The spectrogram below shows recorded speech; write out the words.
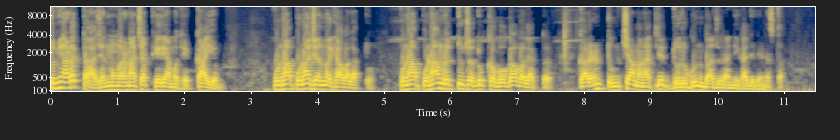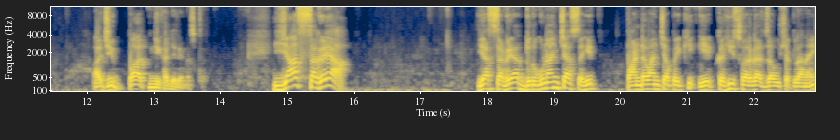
तुम्ही अडकता जन्ममरणाच्या फेऱ्यामध्ये कायम. पुन्हा पुन्हा जन्म घ्यावा लागतो. पुन्हा पुन्हा मृत्यूचं दुःख भोगावं लागतं. कारण तुमच्या मनातले दुर्गुण बाजूला निघालेले नसतात. अजिबात निघालेले नसतात. या सगळ्या या सगळ्या दुर्गुणांच्या सहित पांडवांच्या पैकी एकही स्वर्गात जाऊ शकला नाही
